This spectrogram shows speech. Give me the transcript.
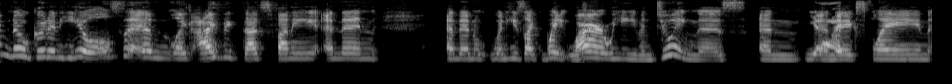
I'm no good in heels and like I think that's funny and then and then when he's like wait, why are we even doing this? And yeah and they explain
